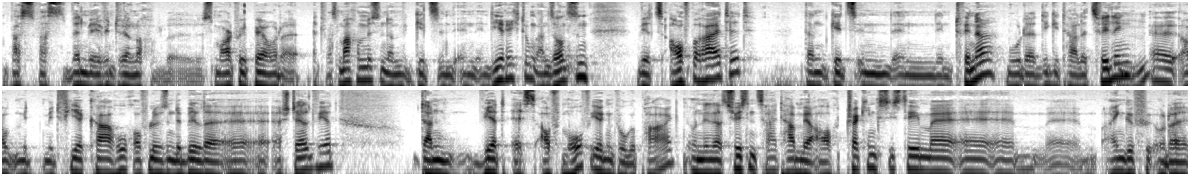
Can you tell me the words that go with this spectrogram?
was, was, wenn wir eventuell noch äh, Smart Repair oder etwas machen müssen, dann geht es in, in, in die Richtung. Ansonsten wird es aufbereitet dann geht es in, in, den Twinner, wo der digitale Zwilling mhm. äh, mit, mit 4K hochauflösende Bilder äh, erstellt wird. Dann wird es auf dem Hof irgendwo geparkt und in der Zwischenzeit haben wir auch Tracking-Systeme äh, äh, eingeführt oder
